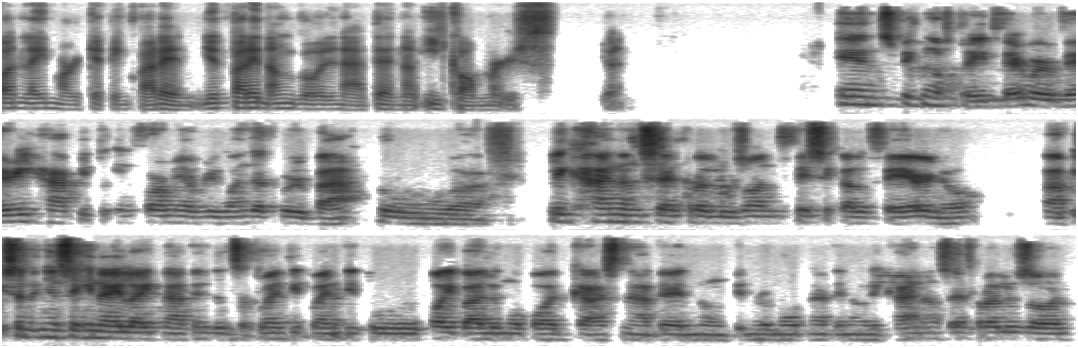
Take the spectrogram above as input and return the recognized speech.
online marketing pa rin. Yun pa rin ang goal natin ng e-commerce. Yun. And speaking of trade fair, we're very happy to inform everyone that we're back to uh, Likha ng Central Luzon Physical Fair, no? Um, isa din yun sa hinighlight natin dun sa 2022 Oy Balo Mo podcast natin nung pinromote natin ng Likha ng Central Luzon.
